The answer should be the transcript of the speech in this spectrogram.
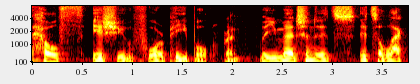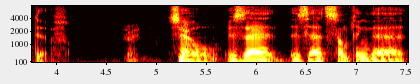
health issue for people. Right. But you mentioned it's it's elective. Right. So is that is that something that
